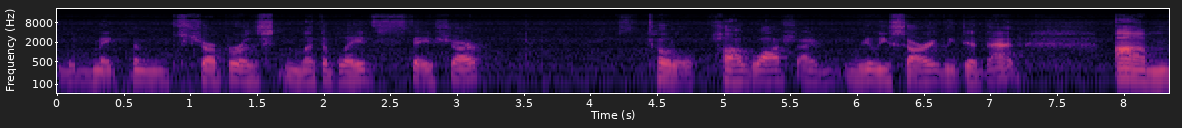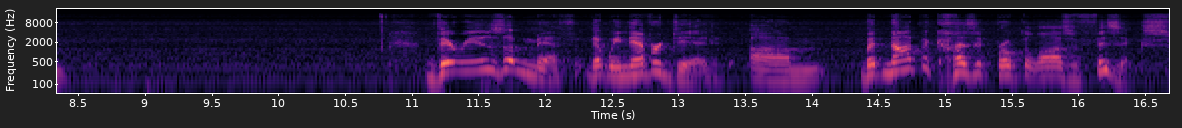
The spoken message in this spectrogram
would make them sharper and let the blades stay sharp. Total hogwash. I'm really sorry we did that. Um, there is a myth that we never did, um, but not because it broke the laws of physics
